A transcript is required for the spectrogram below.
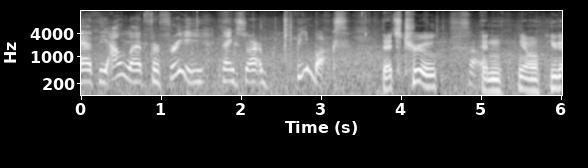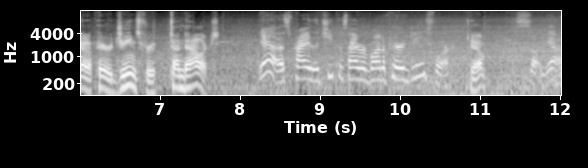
at the outlet for free thanks to our bean bucks. That's true. So And, you know, you got a pair of jeans for $10. Yeah, that's probably the cheapest I ever bought a pair of jeans for. Yeah. So yeah,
